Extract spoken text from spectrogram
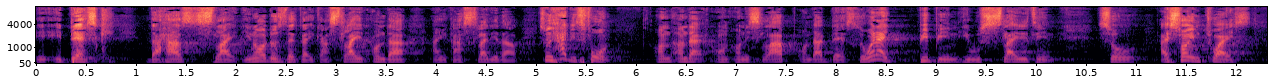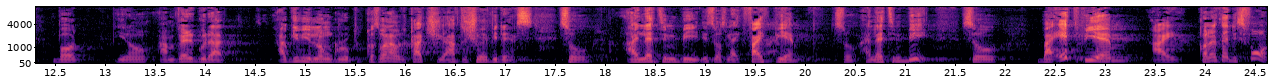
a, a desk that has slide. You know those desks that you can slide under and you can slide it out. So he had his phone on, on, that, on, on his lap on that desk. So when I peep in, he would slide it in. So I saw him twice, but you know, I'm very good at I'll give you a long group because when I would catch you, I have to show evidence. So I let him be. This was like 5 p.m. So I let him be. So by 8 p.m., I collected his phone.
